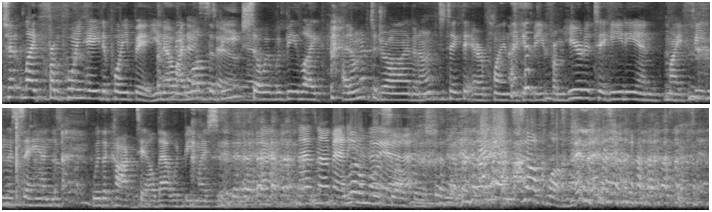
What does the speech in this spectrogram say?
to like from point A to point B. You know, I love the too, beach, so it would be like I don't have to drive, and I don't have to take the airplane. I can be from here to Tahiti and my feet in the sand with a cocktail. That would be my superpower. That's not bad. A little either. more oh, selfish. and then self-love.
